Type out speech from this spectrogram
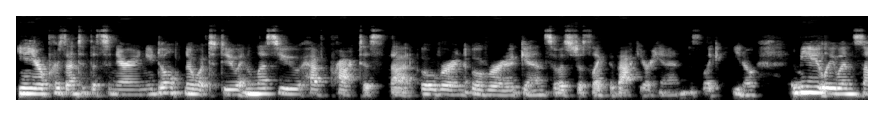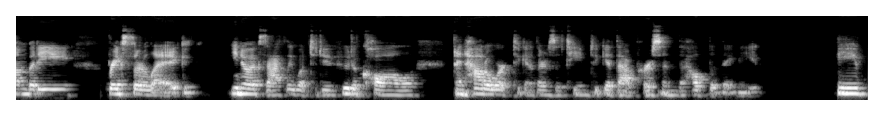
you're presented the scenario and you don't know what to do unless you have practiced that over and over again. So it's just like the back of your hand. It's like, you know, immediately when somebody breaks their leg, you know exactly what to do, who to call, and how to work together as a team to get that person the help that they need. The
